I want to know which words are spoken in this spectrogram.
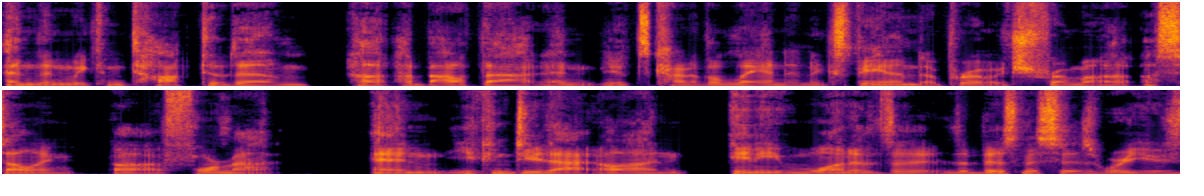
And then we can talk to them uh, about that. And it's kind of a land and expand approach from a, a selling uh, format. And you can do that on any one of the, the businesses where you've,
